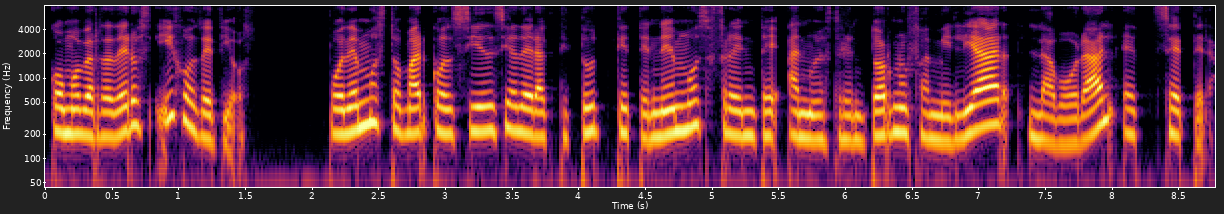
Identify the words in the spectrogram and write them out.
como verdaderos hijos de Dios. Podemos tomar conciencia de la actitud que tenemos frente a nuestro entorno familiar, laboral, etc.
